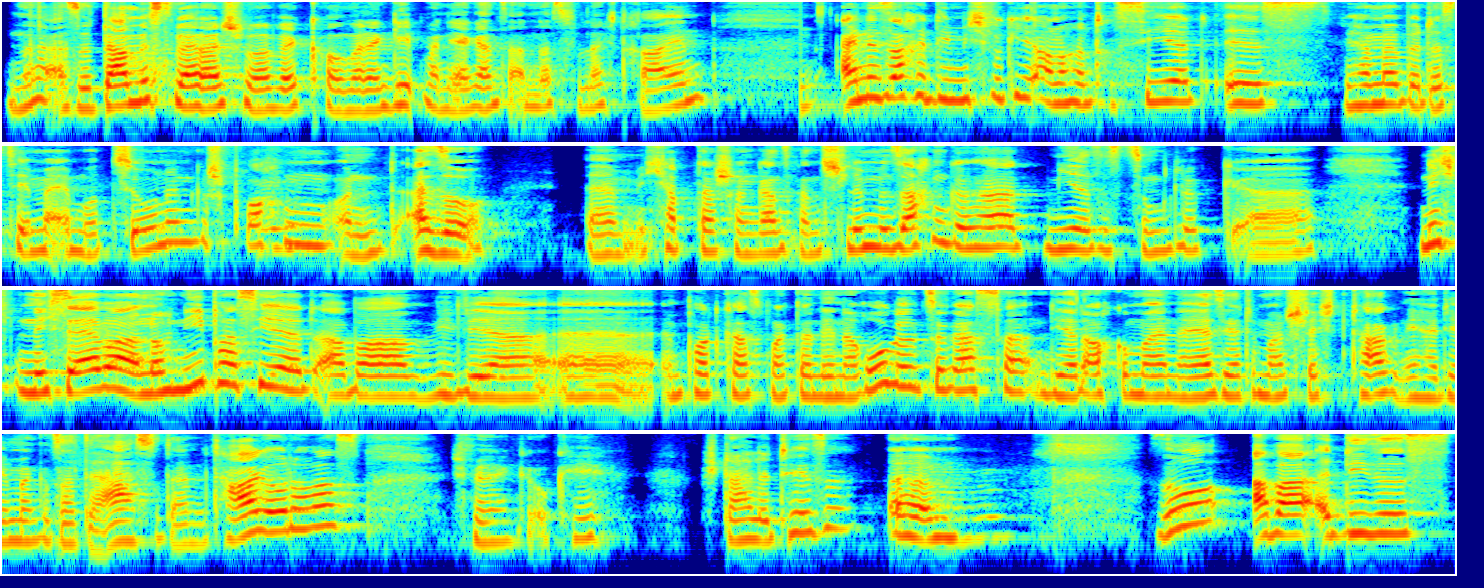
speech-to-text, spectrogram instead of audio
Ne? Also da müssten wir dann schon mal wegkommen, weil dann geht man ja ganz anders vielleicht rein. Eine Sache, die mich wirklich auch noch interessiert, ist, wir haben ja über das Thema Emotionen gesprochen mhm. und also ähm, ich habe da schon ganz, ganz schlimme Sachen gehört. Mir ist es zum Glück äh, nicht, nicht selber noch nie passiert, aber wie wir äh, im Podcast Magdalena Rogel zu Gast hatten, die hat auch gemeint, naja, sie hatte mal einen schlechten Tag und ihr hat jemand gesagt, ja, hast du deine Tage oder was? Ich mir denke, okay, steile These. Ähm. So, aber dieses,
